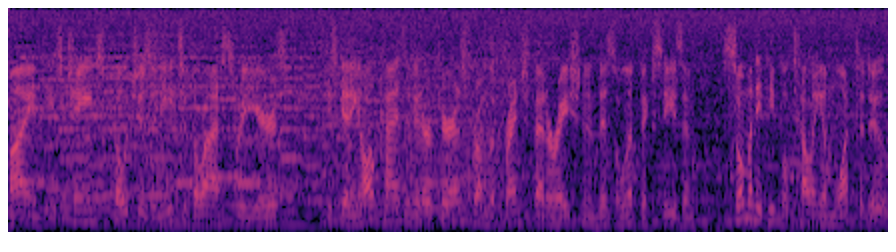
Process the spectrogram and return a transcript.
mind. He's changed coaches in each of the last three years. He's getting all kinds of interference from the French Federation in this Olympic season. So many people telling him what to do.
